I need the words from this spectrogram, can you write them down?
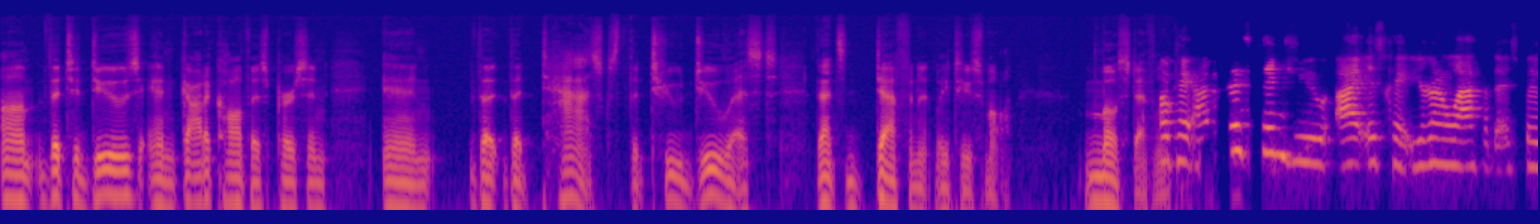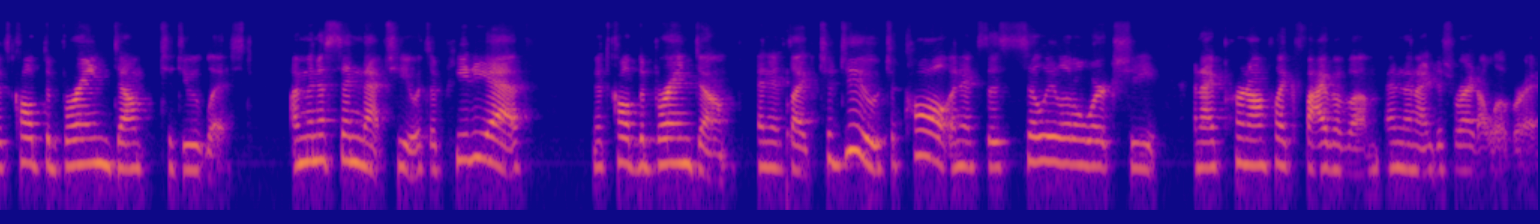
um, the to dos and gotta call this person and the the tasks, the to do lists, that's definitely too small. Most definitely. Okay, I'm gonna send you. I it's okay. You're gonna laugh at this, but it's called the brain dump to do list. I'm gonna send that to you. It's a PDF, and it's called the brain dump, and it's like to do, to call, and it's this silly little worksheet. And I print off like five of them, and then I just write all over it.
